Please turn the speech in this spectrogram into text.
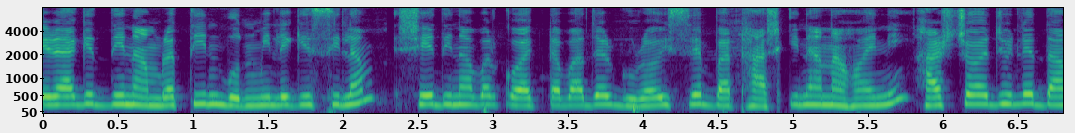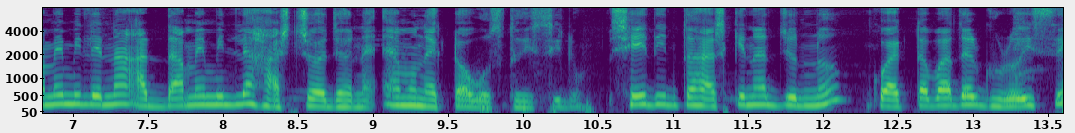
এর আগের দিন আমরা তিন বোন মিলে গেছিলাম। সেদিন আবার কয়েকটা বাজার ঘুরা হয়েছে বাট হাঁস কিনে আনা হয়নি। হাঁস চয়েজ হইলে দামে মিলে না, আর দামে মিললে হাঁস চয়েজ হয় না, এমন একটা অবস্থা হয়েছিল সেই দিন তো হাঁস কেনার জন্য কয়েকটা বাজার ঘুরে হয়েছে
